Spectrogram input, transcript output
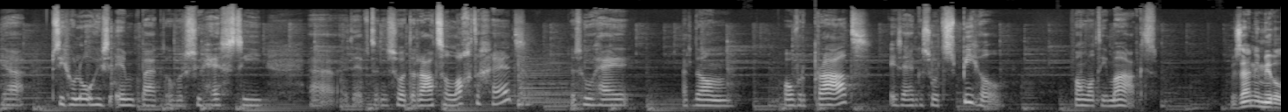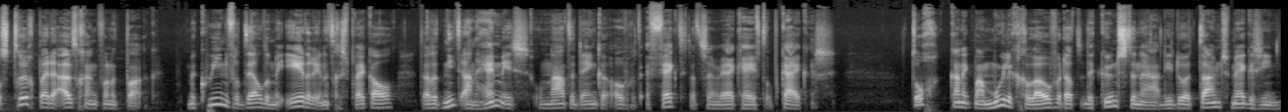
ja, psychologische impact, over suggestie. Uh, het heeft een soort raadselachtigheid. Dus hoe hij er dan over praat, is eigenlijk een soort spiegel van wat hij maakt. We zijn inmiddels terug bij de uitgang van het park. McQueen vertelde me eerder in het gesprek al dat het niet aan hem is om na te denken over het effect dat zijn werk heeft op kijkers. Toch kan ik maar moeilijk geloven dat de kunstenaar die door Times Magazine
